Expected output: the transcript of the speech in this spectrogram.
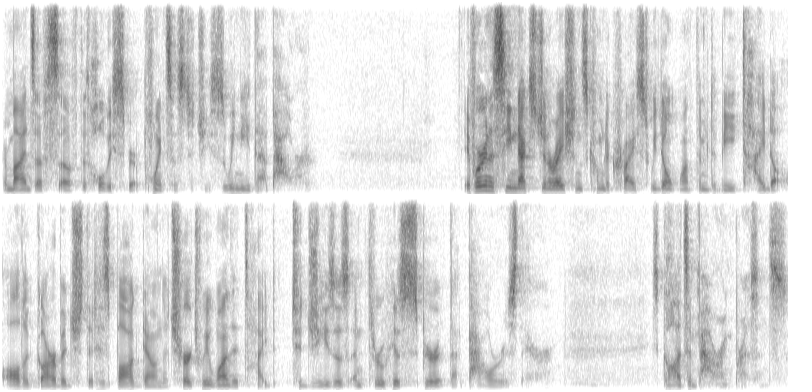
Reminds us of the Holy Spirit, points us to Jesus. We need that power. If we're going to see next generations come to Christ, we don't want them to be tied to all the garbage that has bogged down the church. We want it tied to Jesus, and through His Spirit, that power is there. It's God's empowering presence.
